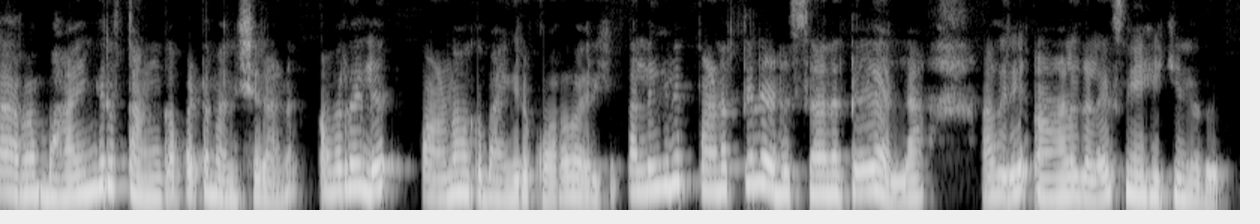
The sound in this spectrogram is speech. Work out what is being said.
കാരണം ഭയങ്കര തങ്കപ്പെട്ട മനുഷ്യരാണ്. അവരിൽ പണമൊക്കെ ഭയങ്കര കുറവായിരിക്കും. അല്ലെങ്കിൽ പണത്തിന്റെ അടിസ്ഥാനത്തിലേ അല്ല അവർ ആളുകളെ സ്നേഹിക്കുന്നത്.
